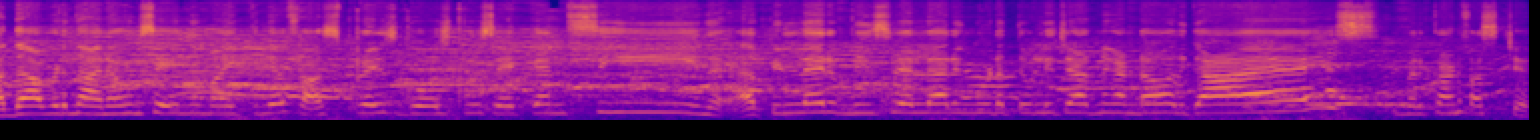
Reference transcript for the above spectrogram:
അത് അവിടുന്ന് അനൗൺസ് ചെയ്യുന്ന മൈക്കിൽ first prize goes to second scene പിള്ളേരും മിസ്സും എല്ലാവരും കൂടെ തുള്ളിച്ചാടിന് കണ്ടോ? അത് ഗായ്സ് ഇവർക്കാണ് first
